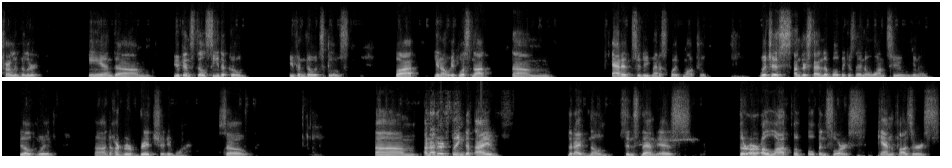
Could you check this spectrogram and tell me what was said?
Charlie Miller. And um, you can still see the code, even though it's closed. But, you know, it was not um, added to the Metasploit module, which is understandable because they don't want to, you know, deal with uh, the hardware bridge anymore. So um, another thing that I've that I've known since then is there are a lot of open source CAN fuzzers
